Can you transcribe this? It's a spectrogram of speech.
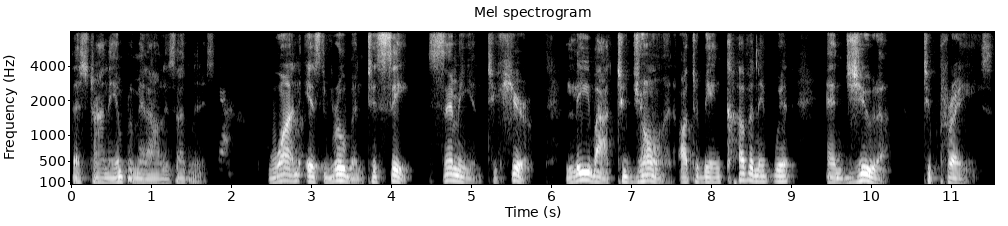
that's trying to implement all this ugliness. Yeah. One is Reuben to see, Simeon to hear, Levi to join or to be in covenant with, and Judah to praise.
